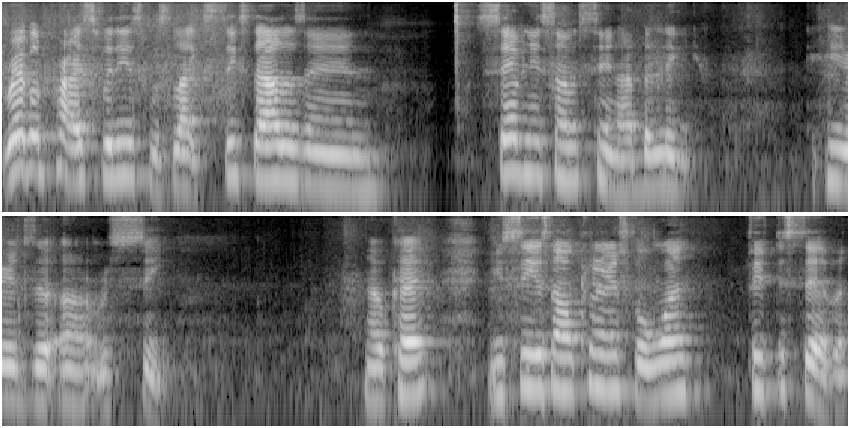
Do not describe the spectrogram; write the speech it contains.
Regular price for this was like six dollars and seventy some cent, I believe. Here's the uh, receipt. Okay, you see it's on clearance for 157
